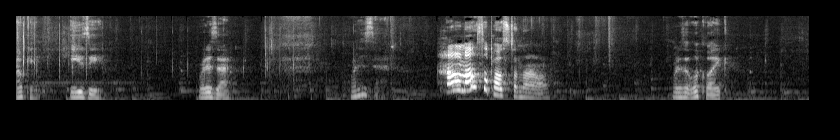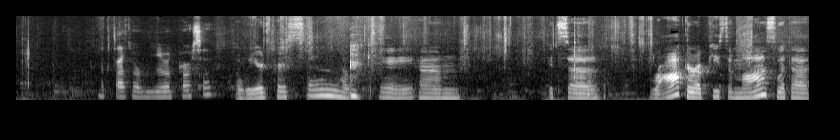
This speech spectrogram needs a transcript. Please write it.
Okay, easy. What is that? What is that? How am I supposed to know? What does it look like? Looks like a weird person. A weird person? Okay. Um it's a rock or a piece of moss with a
